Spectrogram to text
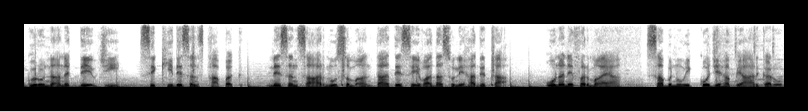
ਗੁਰੂ ਨਾਨਕ ਦੇਵ ਜੀ ਸਿੱਖੀ ਦੇ ਸੰਸਥਾਪਕ ਨੇ ਸੰਸਾਰ ਨੂੰ ਸਮਾਨਤਾ ਅਤੇ ਸੇਵਾ ਦਾ ਸੁਨੇਹਾ ਦਿੱਤਾ। ਉਹਨਾਂ ਨੇ ਫਰਮਾਇਆ, ਸਭ ਨੂੰ ਇੱਕੋ ਜਿਹਾ ਪਿਆਰ ਕਰੋ,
